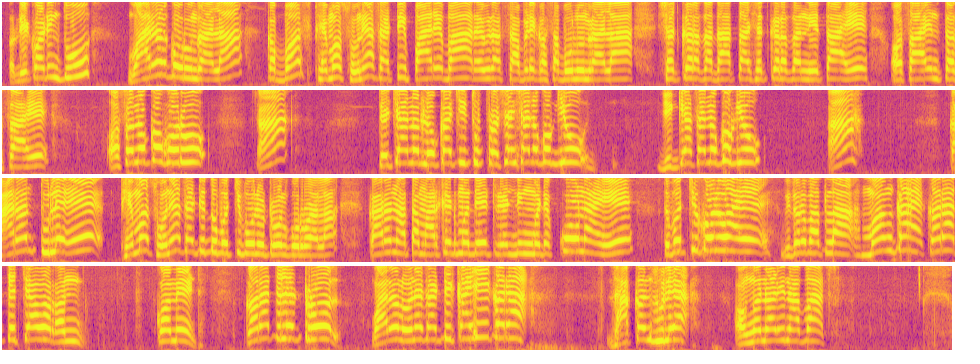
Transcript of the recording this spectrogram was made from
रेकॉर्डिंग तू व्हायरल करून राहिला. का बस फेमस होण्यासाठी पारे बा रविराज साबळे कसा बोलून राहिला. शेतकऱ्याचा दाता शेतकऱ्याचा नेता आहे. असा आहे न तसा आहे. असं नको करू. आ? त्याच्यानं लोकांची तू प्रशंसा नको घेऊ. जिज्ञासा नको घेऊ. आ? कारण तुले फेमस होण्यासाठी तू बच्ची कडू ट्रोल करू राहिला. कारण आता मार्केटमध्ये ट्रेंडिंगमध्ये कोण आहे? तर बच्ची कडू आहे विदर्भातला. मग काय? करा त्याच्यावर अन कॉमेंट करा त्याला ट्रोल व्हायरल होण्यासाठी काहीही करा. झाकण झुल्या. अंगणवाडी नापास.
